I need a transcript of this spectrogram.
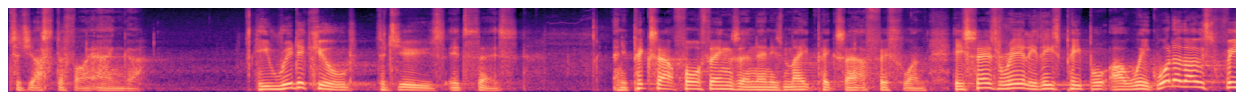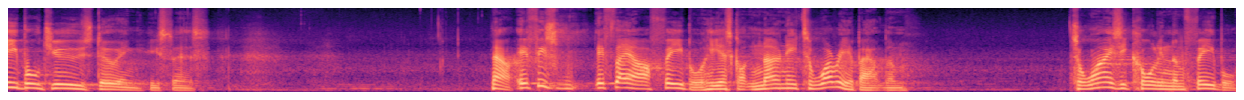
to justify anger. He ridiculed the Jews, it says. And he picks out four things, and then his mate picks out a fifth one. He says, Really, these people are weak. What are those feeble Jews doing? He says. Now, if, he's, if they are feeble, he has got no need to worry about them. So, why is he calling them feeble?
